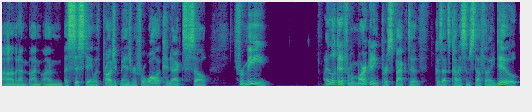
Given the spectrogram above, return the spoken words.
um, and I'm, I'm I'm assisting with project management for Wallet Connect. So for me, I look at it from a marketing perspective because that's kind of some stuff that I do,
